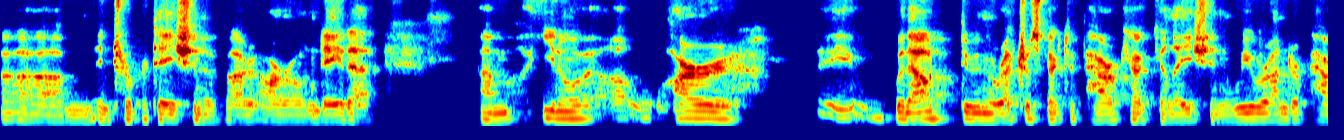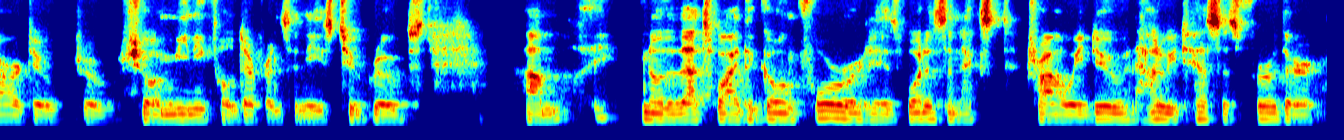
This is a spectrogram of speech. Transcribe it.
um, interpretation of our, our own data um, you know, uh, our without doing a retrospective power calculation, we were underpowered to, to show a meaningful difference in these two groups. Um, you know that's why the going forward is what is the next trial we do and how do we test this further?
